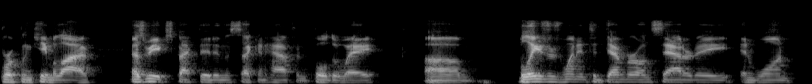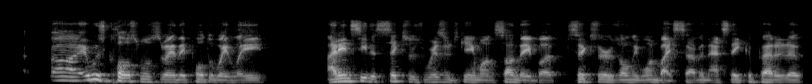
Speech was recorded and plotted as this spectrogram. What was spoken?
Brooklyn came alive as we expected in the second half and pulled away. Um, Blazers went into Denver on Saturday and won. Uh, it was close most of the way. They pulled away late. I didn't see the Sixers Wizards game on Sunday, but Sixers only won by seven. That stayed competitive.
